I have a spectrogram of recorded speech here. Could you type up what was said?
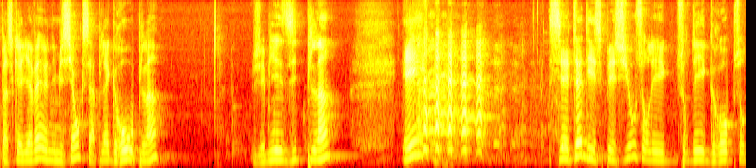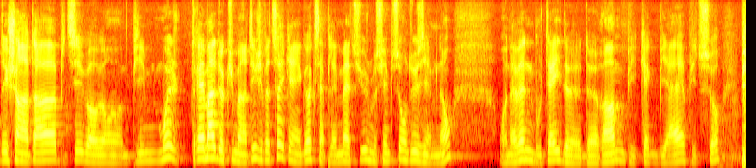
parce qu'il y avait une émission qui s'appelait Gros Plan. J'ai bien dit plan. Et c'était des spéciaux sur, les, sur des groupes, sur des chanteurs. Puis, puis moi, très mal documenté. J'ai fait ça avec un gars qui s'appelait Mathieu. Je me souviens plus son deuxième nom. On avait une bouteille de, rhum, puis quelques bières, puis tout ça. Puis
